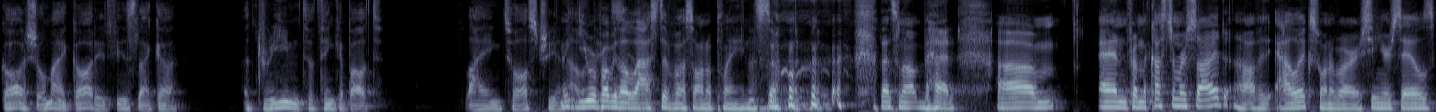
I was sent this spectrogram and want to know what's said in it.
gosh, oh my God, it feels like a, a dream to think about flying to Austria. You were probably the last of us on a plane, so that's not bad. Um, and from the customer side, uh, obviously Alex, one of our senior sales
